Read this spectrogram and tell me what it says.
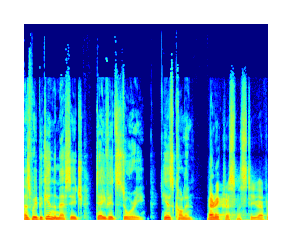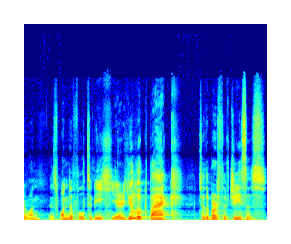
as we begin the message David's story. Here's Colin. Merry Christmas to you, everyone. It's wonderful to be here. You look back to the birth of Jesus.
